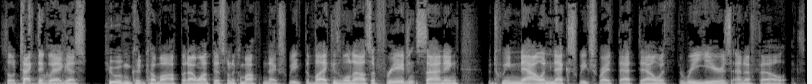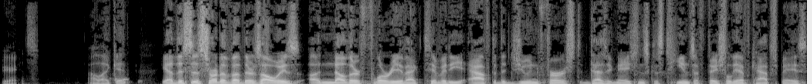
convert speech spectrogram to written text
So technically, I guess two of them could come off, but I want this one to come off next week. The Vikings will announce a free agent signing between now and next week's Write That Down with three years NFL experience. I like it. Yeah, this is sort of a, there's always another flurry of activity after the June 1st designations because teams officially have cap space.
